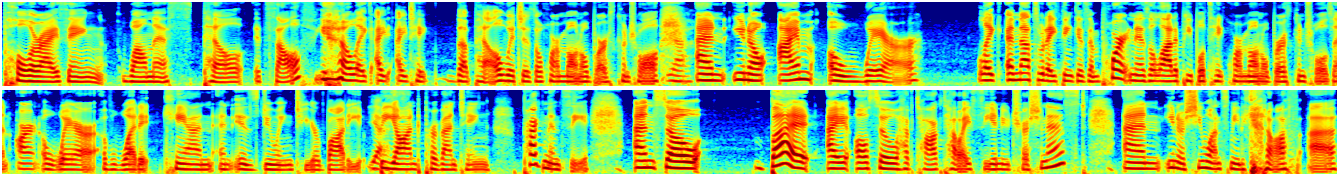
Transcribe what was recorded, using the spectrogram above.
polarizing wellness pill itself. You know, like I, I take the pill, which is a hormonal birth control. Yeah. And, you know, I'm aware, like, and that's what I think is important is a lot of people take hormonal birth controls and aren't aware of what it can and is doing to your body Yes. beyond preventing pregnancy. And so but I also have talked how I see a nutritionist, and you know she wants me to get off uh,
